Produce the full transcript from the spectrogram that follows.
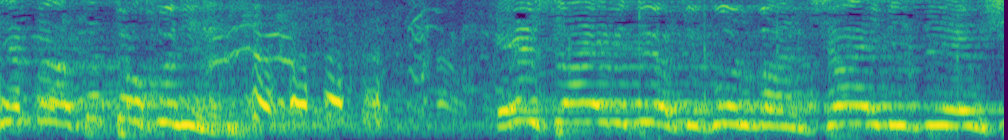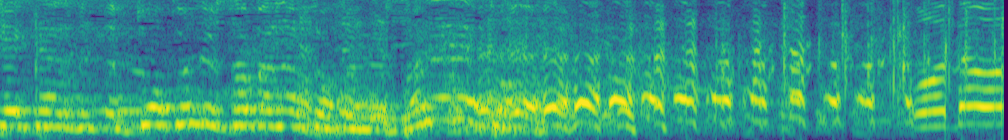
26 tokun yer. Ev sahibi diyor ki kurban çay bizim, şeker bizim. Dokunursa bana dokunur. Sana ne dokunur? O da ona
